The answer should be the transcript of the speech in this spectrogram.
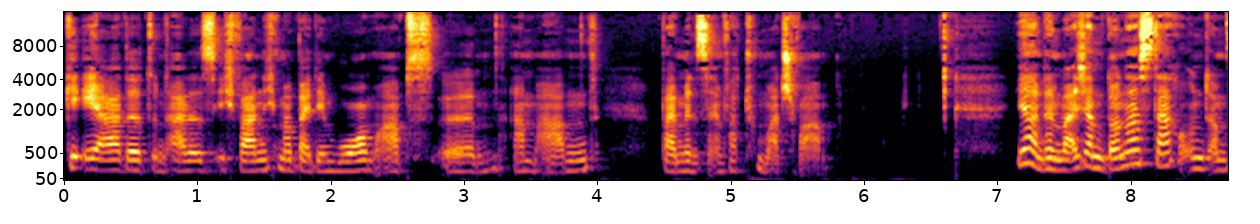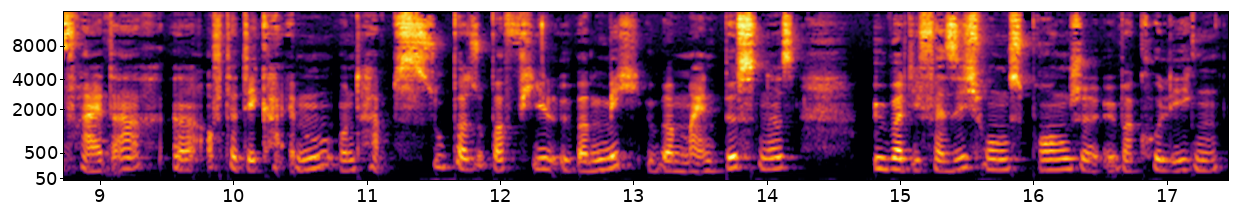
geerdet und alles. Ich war nicht mal bei den Warm-ups ähm, am Abend, weil mir das einfach too much war. Ja, dann war ich am Donnerstag und am Freitag äh, auf der DKM und habe super, super viel über mich, über mein Business, über die Versicherungsbranche, über Kollegen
